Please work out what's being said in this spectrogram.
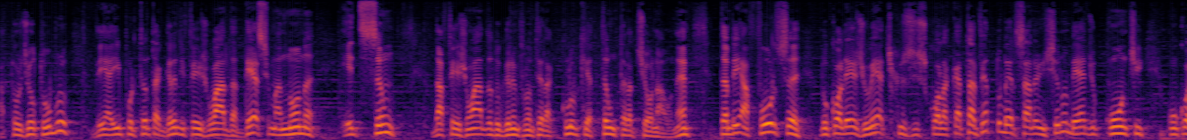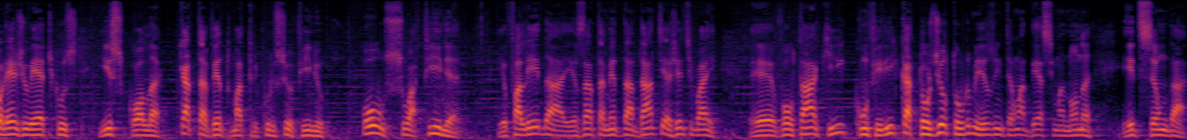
14 de outubro, vem aí, portanto, a grande feijoada, 19 edição da feijoada do Grande Fronteira Clube, que é tão tradicional, né? Também a força do Colégio Éticos Escola Catavento, do Berçário Ensino Médio, conte com o Colégio Éticos Escola Catavento, matricule seu filho ou sua filha. Eu falei da, exatamente da data e a gente vai é, voltar aqui, conferir, 14 de outubro mesmo, então a 19 edição da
